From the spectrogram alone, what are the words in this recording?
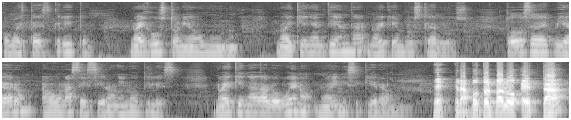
Como está escrito, no hay justo ni aun uno, no hay quien entienda, no hay quien busque a Dios. Todos se desviaron, a una se hicieron inútiles. No hay quien haga lo bueno, no hay ni siquiera uno. ¿Eh? El apóstol Pablo está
